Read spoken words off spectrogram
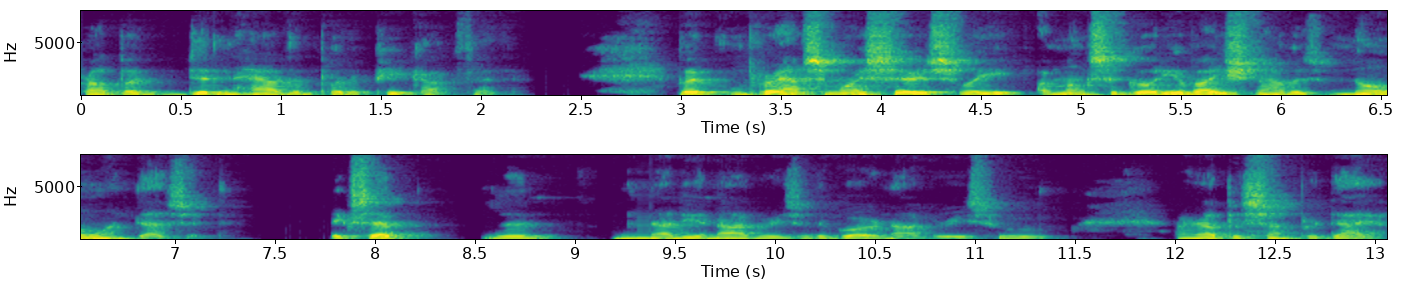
Prabhupada didn't have them put a peacock feather. But perhaps more seriously, amongst the Gaudiya Vaishnavas, no one does it, except the Nadia Nagaris or the Gora Nagaris who are an Apasampradaya.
